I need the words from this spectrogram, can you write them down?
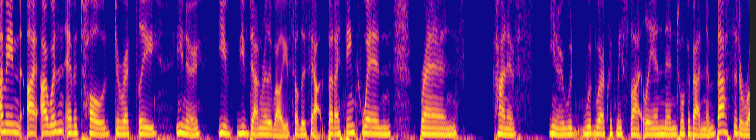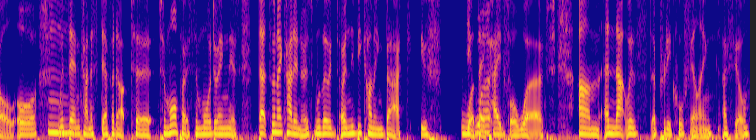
I mean, I, I wasn't ever told directly. You know, you've you've done really well. You've sold this out. But I think when brands kind of you know would would work with me slightly and then talk about an ambassador role or would then kind of step it up to to more posts and more doing this. That's when I kind of noticed. Well, they would only be coming back if what they paid for worked. Um, and that was a pretty cool feeling. I feel.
